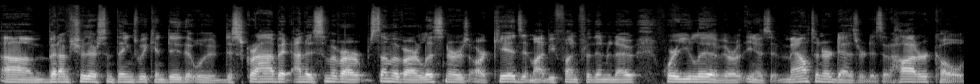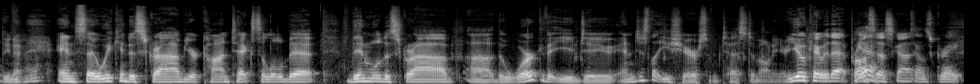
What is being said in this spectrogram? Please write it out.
um, but I'm sure there's some things we can do that would describe it. I know some of our some of our listeners are kids. It might be fun for them to know where you live, or you know, is it mountain or desert? Is it hot or cold? You know, mm-hmm. and so we can describe your context a little bit. Then we'll describe uh, the work that you do, and just let you share some testimony. Are you okay with that process, yeah, Scott? Sounds great.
